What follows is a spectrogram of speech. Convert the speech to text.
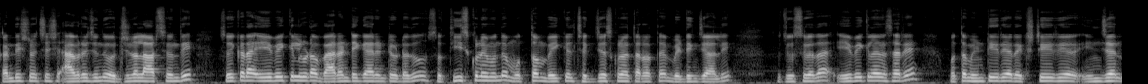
condition వచ్చేసి యావరేజ్ ఉంది ఒరిజినల్ ఆర్సీ ఉంది. సో ఇక్కడ ఏ వెహికల్ కూడా వారంటీ గ్యారంటీ ఉండదు. సో తీసుకునే ముందే మొత్తం వెహికల్ చెక్ చేసుకున్న తర్వాత బెడ్డింగ్ చేయాలి. సో చూసి కదా ఏ వెహికల్ అయినా సరే మొత్తం ఇంటీరియర్ ఎక్స్టీరియర్ ఇంజన్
